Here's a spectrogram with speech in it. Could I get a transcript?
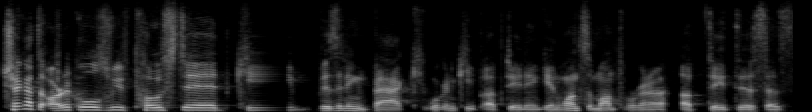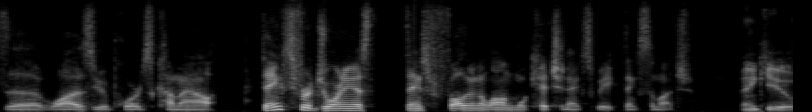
Check out the articles we've posted. Keep visiting back. We're going to keep updating again. Once a month, we're going to update this as the WASDE reports come out. Thanks for joining us. Thanks for following along. We'll catch you next week. Thanks so much. Thank you.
